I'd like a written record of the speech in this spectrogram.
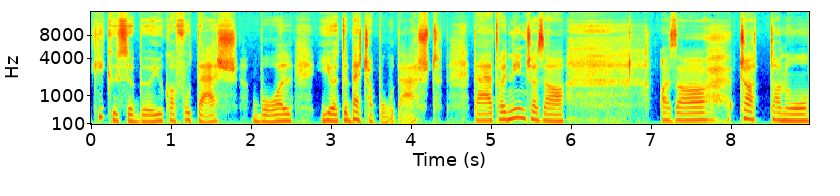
kiküszöböljük a futásból jött becsapódást. Tehát, hogy nincs az a az a csattanó,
